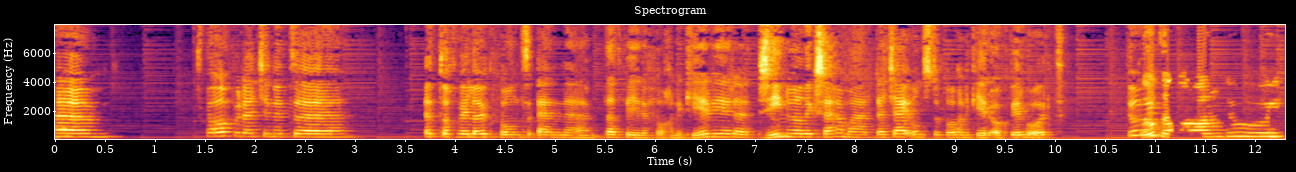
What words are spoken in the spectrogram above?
um, we hopen dat je het. Uh, het toch weer leuk vond. En uh, dat we je de volgende keer weer uh, zien, wilde ik zeggen. Maar dat jij ons de volgende keer ook weer hoort. Doei! Tot dan, doei!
